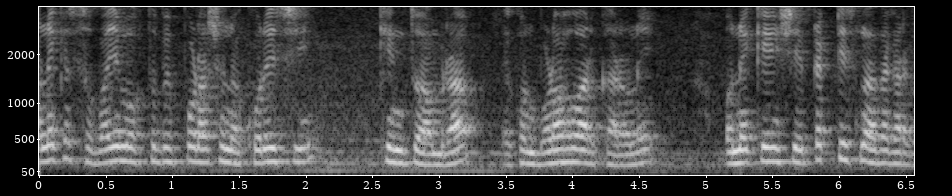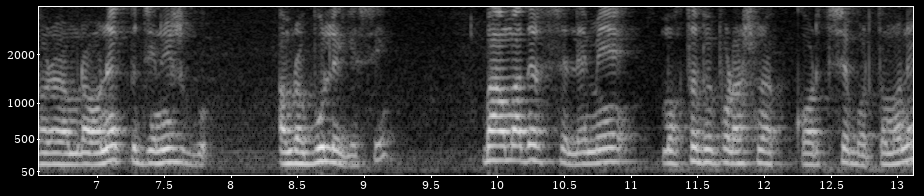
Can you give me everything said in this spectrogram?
অনেকে সবাই মক্তব্যে পড়াশোনা করেছি, কিন্তু আমরা এখন বড় হওয়ার কারণে অনেকেই সেই প্র্যাকটিস না থাকার কারণে আমরা অনেক জিনিস আমরা ভুলে গেছি বা আমাদের ছেলে মেয়ে মক্তবে পড়াশোনা করছে বর্তমানে,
